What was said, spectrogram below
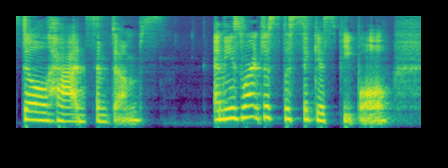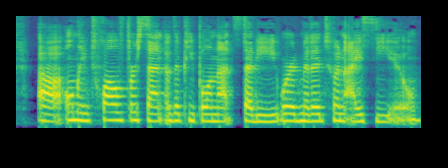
still had symptoms. And these weren't just the sickest people. Uh, only 12% of the people in that study were admitted to an ICU.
